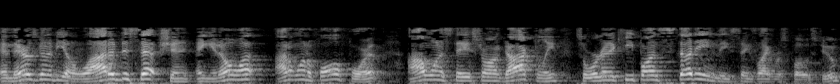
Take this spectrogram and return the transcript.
and there's going to be a lot of deception, and you know what? I don't want to fall for it. I want to stay strong doctrinally, so we're going to keep on studying these things like we're supposed to.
